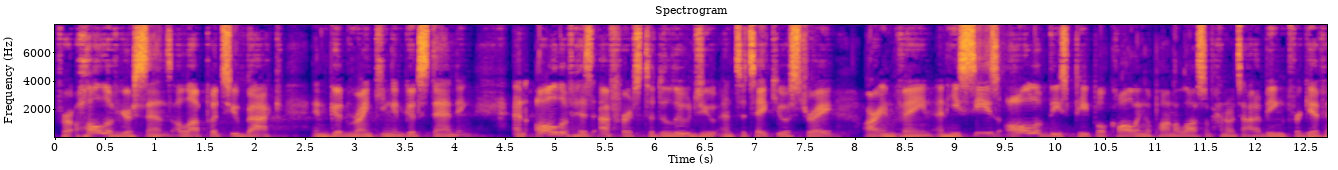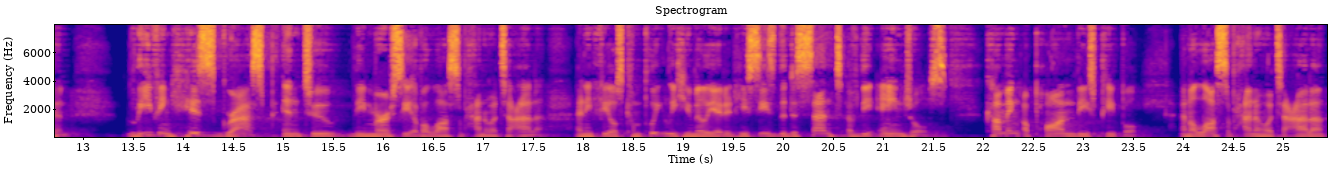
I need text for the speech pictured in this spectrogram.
for all of your sins. Allah puts you back in good ranking and good standing. And all of his efforts to delude you and to take you astray are in vain. And he sees all of these people calling upon Allah subhanahu wa ta'ala being forgiven leaving his grasp into the mercy of Allah subhanahu wa ta'ala. And he feels completely humiliated. He sees the descent of the angels coming upon these people. And Allah subhanahu wa ta'ala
